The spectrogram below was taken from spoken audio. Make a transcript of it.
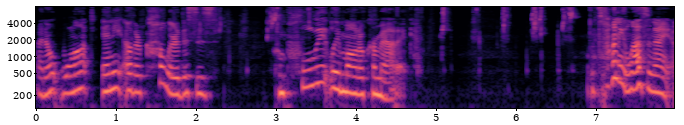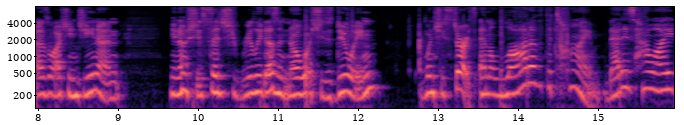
I don't want any other color. This is completely monochromatic. It's funny, last night I was watching Gina and, you know, she said she really doesn't know what she's doing when she starts. And a lot of the time, that is how I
